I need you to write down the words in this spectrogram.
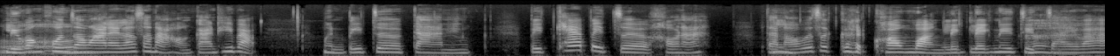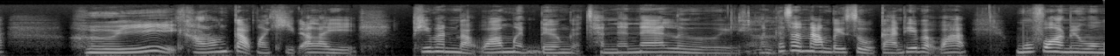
อ๋หรือบางคนจะอมาในลักษณะของการที่แบบ เหมือนไปเจอกันไปแค่ไปเจอเขานะ แต่อืเรามก็จะเกิดความหวังเล็ก ๆ ในจิอตใจาว่าเฮ้ยเขาต้องกลับมาคิดอะไร ที่มันแบบว่าเหมือนเดิมกับฉันแน่ๆเลยใชมันก็จะ่นำไปสู่การที่แบบว่า move on เป็นวง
